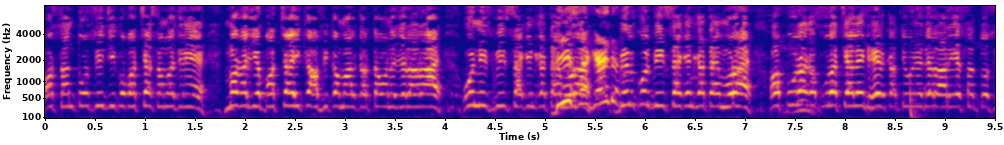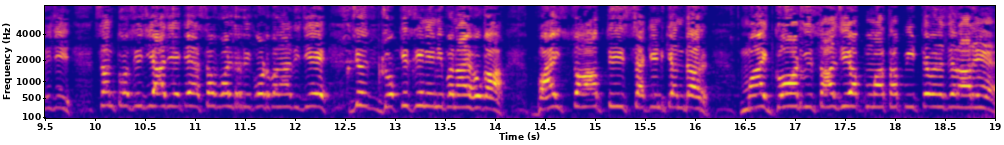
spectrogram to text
और संतोषी जी को बच्चा समझ रहे हैं मगर ये बच्चा ही काफ़ी कमाल करता हुआ नज़र आ रहा है। उन्नीस बीस सेकंड का टाइम हो रहा है। बिल्कुल बीस सेकंड का टाइम हो रहा है। और पूरा का पूरा चैलेंज ढेर करते हुए नज़र आ रही है संतोषी जी। संतोषी जी आज एक ऐसा वर्ल्ड रिकॉर्ड बना दीजिए जो, जो किसी ने नहीं बनाया होगा। भाई साहब तीस सेकंड के अंदर। माय गॉड विशाल जी आप माथा पीटते हुए नज़र आ रहे हैं।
